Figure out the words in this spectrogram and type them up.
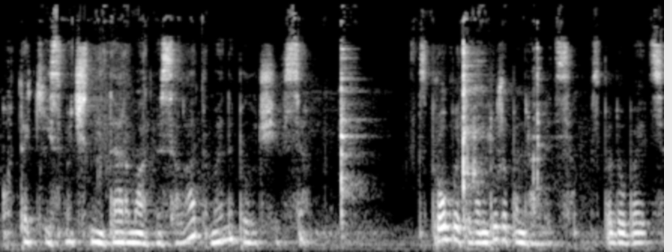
Отакий смачний та ароматний салат у мене получився. Спробуйте, вам дуже понравиться, сподобається.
